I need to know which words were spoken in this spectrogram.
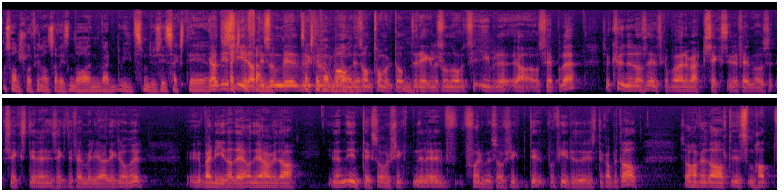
Og så anslår Finansavisen da en verdi, som du sier, 60 Ja, de 65, sier at de som bruker vanlige sånn tommeltottregler sånn, og, ja, og se på det. Så kunne da selskapet være verdt 60 eller 65 eller 65 milliarder kroner. Eh, verdien av det. Og det har vi da i den inntektsoversikten eller formuesoversikten på 400 kapital. Så har vi da alltid liksom hatt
